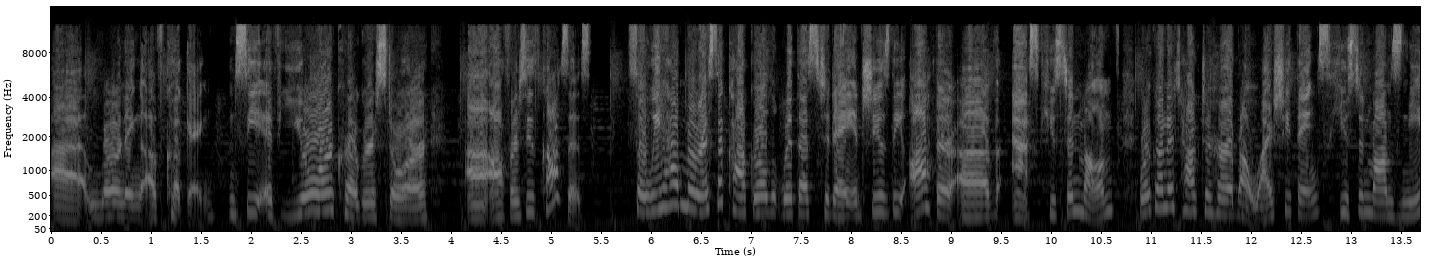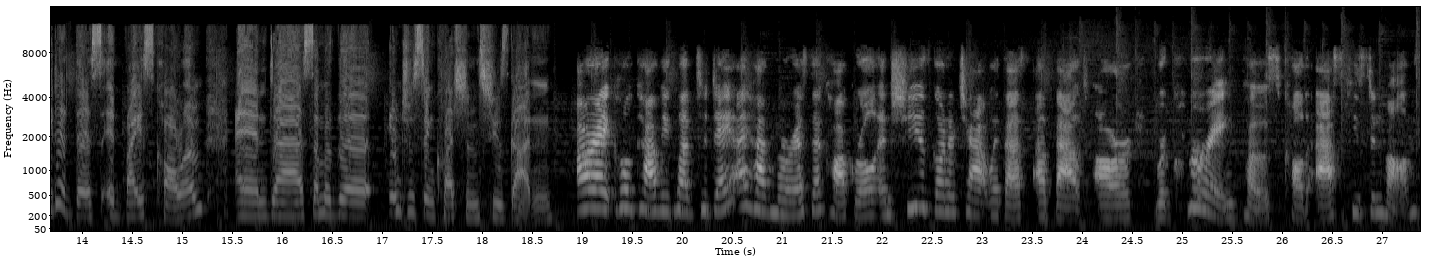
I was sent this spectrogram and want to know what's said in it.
uh, learning of cooking. And see if your Kroger store uh, offers these classes. So we have Marisa Cockrell with us today, and she is the author of Ask Houston Moms. We're going to talk to her about why she thinks Houston moms needed this advice column and uh, some of the interesting questions she's gotten. All right, Cold Coffee Club. Today I have Marisa Cockrell, and she is going to chat with us about our recurring post called Ask Houston Moms.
